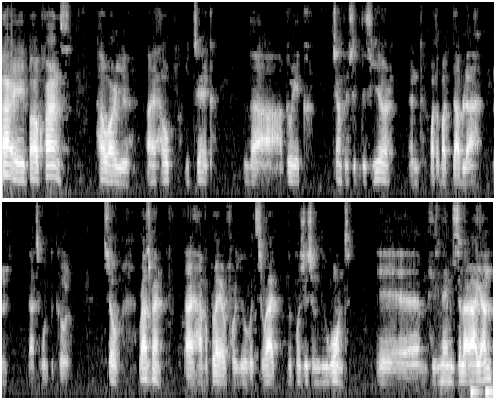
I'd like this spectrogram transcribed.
Hi, PAOK fans. How are you? I hope you take the Greek championship this year. And what about Dabla? Hmm, that would be cool. So, Razvan, I have a player for you. It's right the position you want. Um, his name is Zelarayan,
